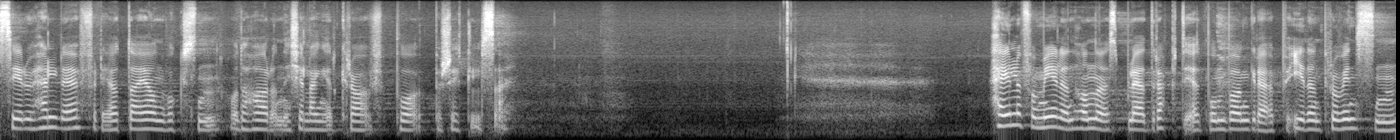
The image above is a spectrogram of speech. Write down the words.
Sier uheldig fordi at da er han voksen, og da har han ikke lenger krav på beskyttelse. Hele familien hans ble drept i et bombeangrep i den provinsen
